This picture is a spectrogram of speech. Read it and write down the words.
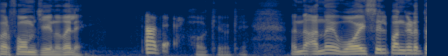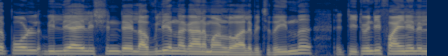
പെർഫോം ചെയ്യുന്നത് അല്ലേ? അതെ. ഓക്കെ ഓക്കെ അന്ന് അന്ന് വോയിസിൽ പങ്കെടുത്തപ്പോൾ ബില്ലി ഐലിഷിന്റെ ലവ്ലി എന്ന ഗാനമാണല്ലോ ആലപിച്ചത്. ഇന്ന് ടി ട്വന്റി ഫൈനലിൽ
